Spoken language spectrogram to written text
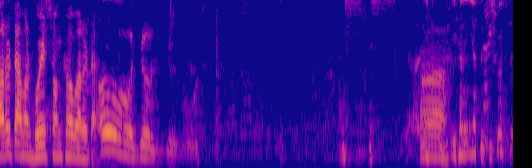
বারোটা আমার বইয়ের সংখ্যাও বারোটা। ও জোস জোস জোস। এখানে আছে টিস্যু আছে?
